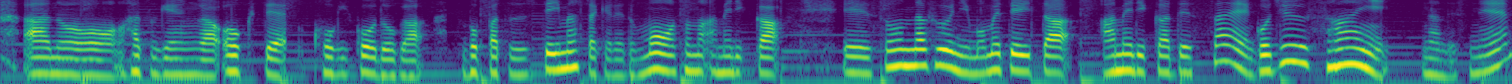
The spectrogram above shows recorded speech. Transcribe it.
あの発言が多くて抗議行動が勃発していましたけれどもそのアメリカ、えー、そんな風に揉めていたアメリカでさえ53位なんですね。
